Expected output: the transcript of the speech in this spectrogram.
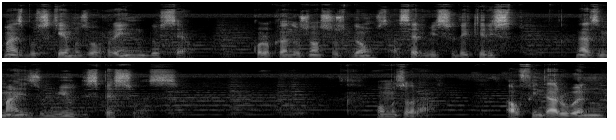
mas busquemos o reino do céu, colocando os nossos dons a serviço de Cristo nas mais humildes pessoas. Vamos orar. Ao findar o ano,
